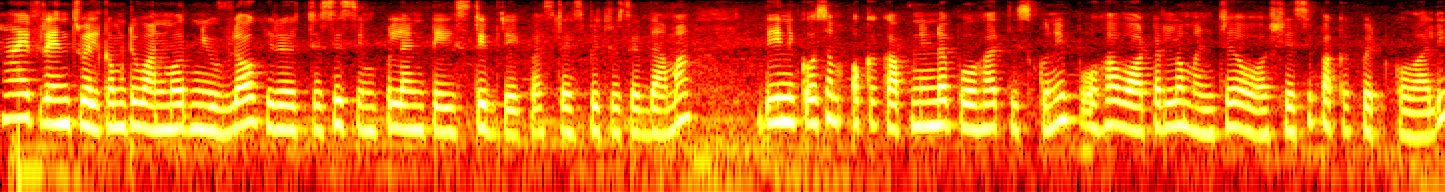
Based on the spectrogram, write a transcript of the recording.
Hi friends welcome to one more new vlog. ఈరోజు వచ్చేసి simple and tasty breakfast recipe చూసేద్దామా? దీనికోసం ఒక కప్ నిండా పోహా తీసుకుని పోహా వాటర్లో మంచిగా వాష్ చేసి పక్కకు పెట్టుకోవాలి.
